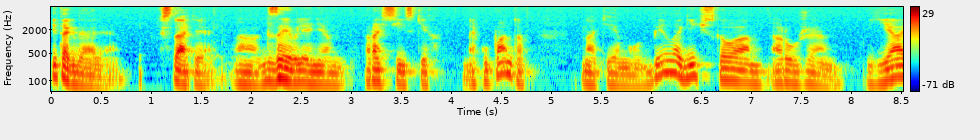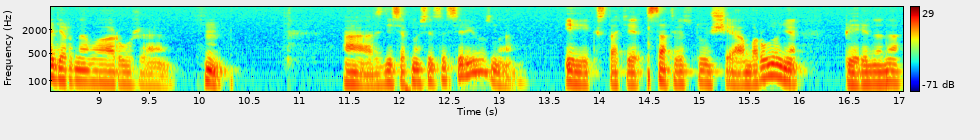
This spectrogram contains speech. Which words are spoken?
и так далее. Кстати, а, к заявлениям российских оккупантов на тему биологического оружия, ядерного оружия, хм, а здесь относится серьезно. И, кстати, соответствующее оборудование передано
